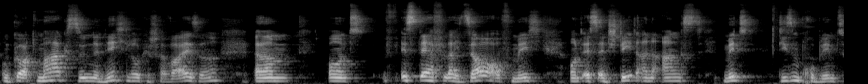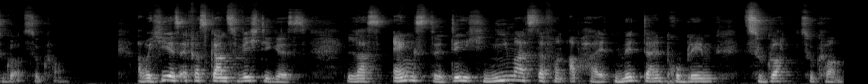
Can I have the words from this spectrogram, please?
und Gott mag Sünde nicht, logischerweise. Ähm, und ist der vielleicht sauer auf mich und es entsteht eine Angst, mit diesem Problem zu Gott zu kommen. Aber hier ist etwas ganz Wichtiges. Lass Ängste dich niemals davon abhalten, mit deinem Problem zu Gott zu kommen.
